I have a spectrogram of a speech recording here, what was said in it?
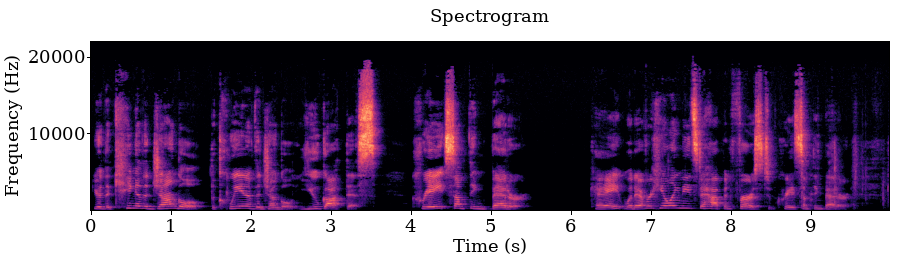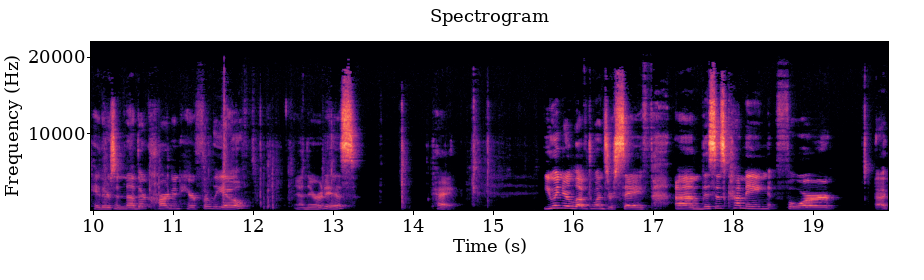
You're the king of the jungle, the queen of the jungle. You got this. Create something better. Okay, whatever healing needs to happen first to create something better. Okay, there's another card in here for Leo, and there it is. Okay, you and your loved ones are safe. Um, this is coming for. Uh,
